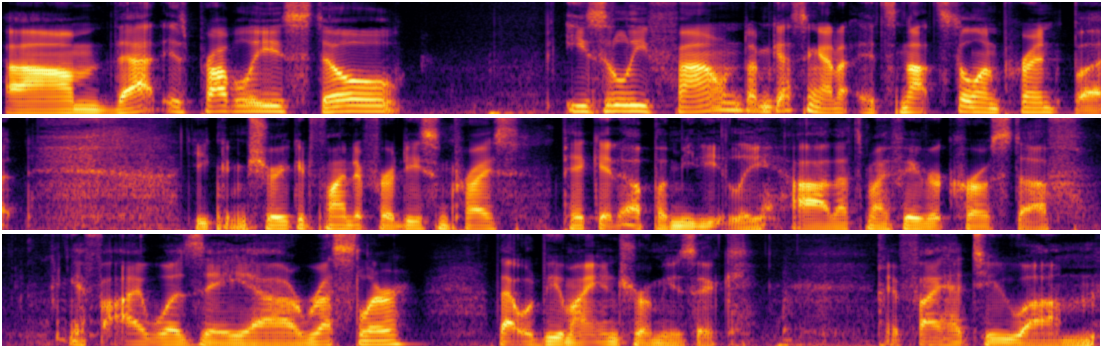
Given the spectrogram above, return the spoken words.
Um, that is probably still easily found. I'm guessing it's not still in print, but can, I'm sure you could find it for a decent price. Pick it up immediately. Uh, that's my favorite Crow stuff. If I was a uh, wrestler, that would be my intro music. If I had to um,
